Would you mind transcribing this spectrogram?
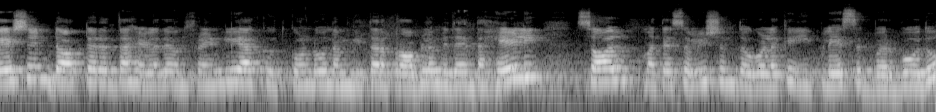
ಪೇಷಂಟ್ ಡಾಕ್ಟರ್ ಅಂತ ಹೇಳಿದ್ರೆ ಒಂದು ಫ್ರೆಂಡ್ಲಿಯಾಗಿ ಕೂತ್ಕೊಂಡು ನಮ್ಗೆ ಈ ಥರ ಪ್ರಾಬ್ಲಮ್ ಇದೆ ಅಂತ ಹೇಳಿ ಸಾಲ್ವ್ ಮತ್ತು ಸೊಲ್ಯೂಷನ್ ತೊಗೊಳ್ಳೋಕ್ಕೆ ಈ ಪ್ಲೇಸಿಗೆ ಬರ್ಬೋದು.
